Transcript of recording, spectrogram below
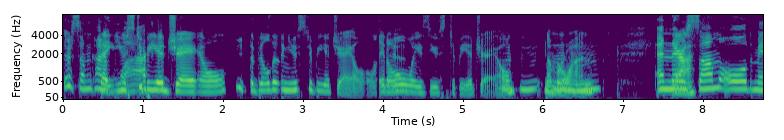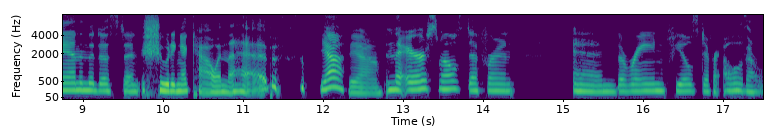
There's some kind of that of used to be a jail. The building used to be a jail. It Yes. always used to be a jail. Mhm, number one. mhm. And there's Yeah. some old man in the distance shooting a cow in the head. yeah. Yeah. And the air smells different and the rain feels different. Oh, the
